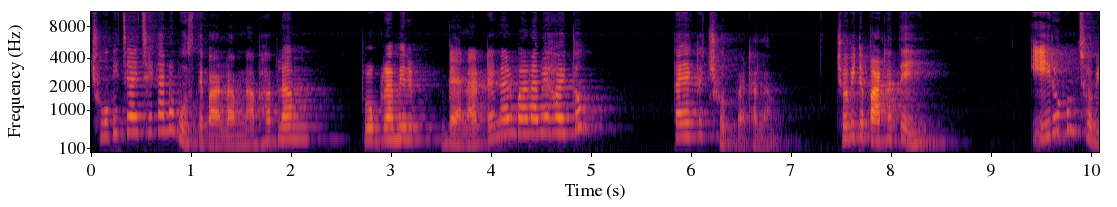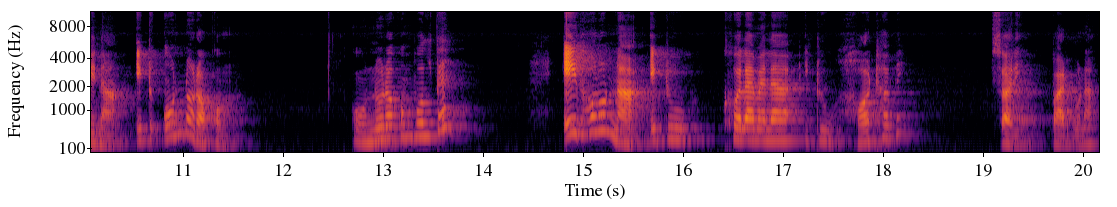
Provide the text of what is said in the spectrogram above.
ছবি চাইছে কেন বুঝতে পারলাম না। ভাবলাম প্রোগ্রামের ব্যানার ট্যানার বানাবে হয়তো। তাই একটা ছবি পাঠালাম। ছবিটা পাঠাতেই এইরকম ছবি না, একটু অন্য রকম। অন্য রকম বলতে? এই ধরুন না, একটু খোলামেলা, একটু হট হবে। সরি, পারব না।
